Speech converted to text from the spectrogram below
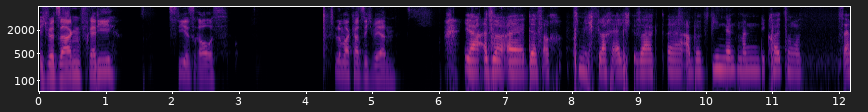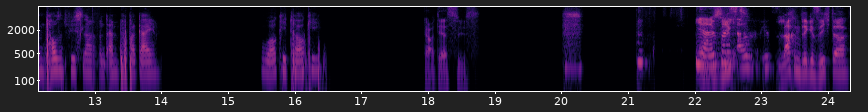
ich würde sagen, Freddy, zieh es raus. Schlimmer kann es nicht werden. Ja, also äh, der ist auch ziemlich flach, ehrlich gesagt. Äh, aber wie nennt man die Kreuzung aus einem Tausendfüßler und einem Papagei? Walkie-talkie? Ja, der ist süß. Ja, Und das du fand ich auch süß. Lachende Gesichter.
